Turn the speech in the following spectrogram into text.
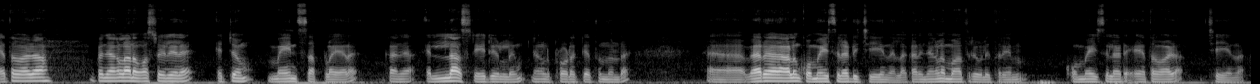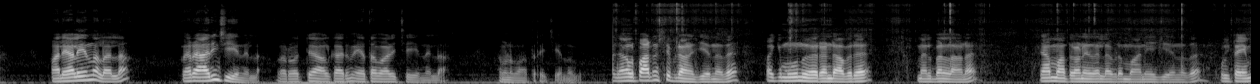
ഏത്തവാഴ ഇപ്പോൾ ഞങ്ങളാണ് ഓസ്ട്രേലിയയിലെ ഏറ്റവും മെയിൻ സപ്ലയർ കാരണം എല്ലാ സ്റ്റേറ്റുകളിലും ഞങ്ങൾ പ്രോഡക്റ്റ് എത്തുന്നുണ്ട്. വേറെ ഒരാളും കൊമേഴ്സ്യലായിട്ട് ചെയ്യുന്നില്ല. കാരണം ഞങ്ങൾ മാത്രമേ ഉള്ളൂ ഇത്രയും കൊമേഴ്സ്യലായിട്ട് ഏത്തവാഴ ചെയ്യുന്ന. മലയാളി എന്നുള്ളതല്ല വേറെ ആരും ചെയ്യുന്നില്ല. വേറെ ഒറ്റ ആൾക്കാരും ഏത്തവാഴ ചെയ്യുന്നില്ല. നമ്മൾ മാത്രമേ ചെയ്യുന്നുള്ളൂ. ഞങ്ങൾ പാർട്ട്ണർഷിപ്പിലാണ് ചെയ്യുന്നത്. ബാക്കി മൂന്ന് പേരുണ്ട്. അവർ മെൽബണിലാണ്. ഞാൻ മാത്രമാണ് ഇതെല്ലാം ഇവിടെ മാനേജ് ചെയ്യുന്നത്. ഫുൾ ടൈം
